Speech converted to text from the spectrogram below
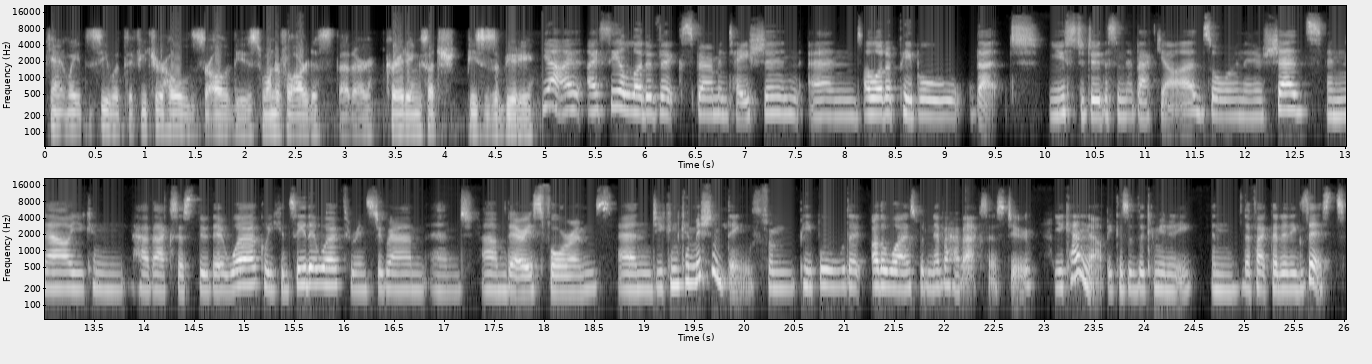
can't wait to see what the future holds for all of these wonderful artists that are creating such pieces of beauty. Yeah, I, I see a lot of experimentation and a lot of people that used to do this in their backyards or in their sheds, and now you can have access through their work or you can see their work through Instagram and um, various forums, and you can commission things from people that otherwise would never have access to. You can now because of the community and the fact that it exists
